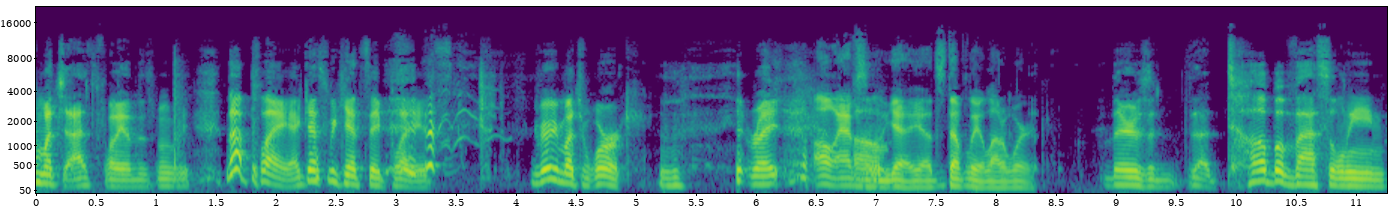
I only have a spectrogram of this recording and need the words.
much ass play in this movie. Not play. I guess we can't say play. It's very much work, right? Oh, absolutely. Um, yeah, yeah. It's definitely a lot of work. There's a, a tub of Vaseline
